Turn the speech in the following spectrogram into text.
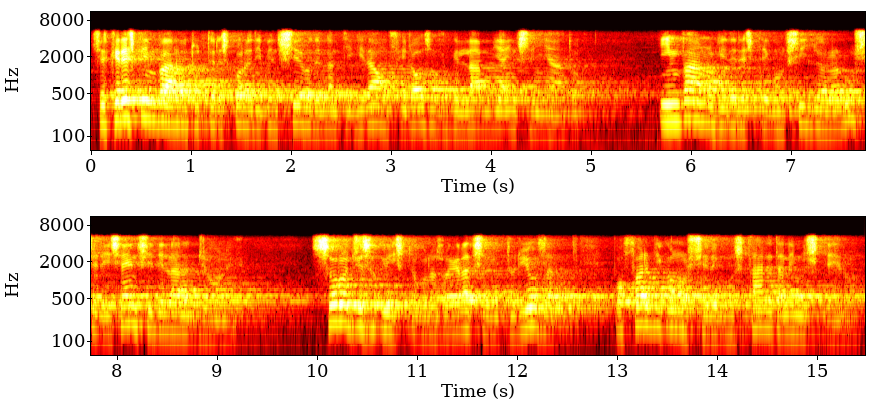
Cerchereste invano in tutte le scuole di pensiero dell'antichità un filosofo che l'abbia insegnato Invano chiedereste consiglio alla luce dei sensi e della ragione. Solo Gesù Cristo, con la sua grazia vittoriosa, può farvi conoscere e gustare tale mistero.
